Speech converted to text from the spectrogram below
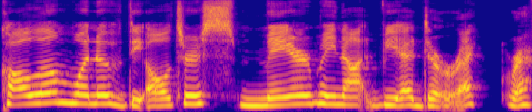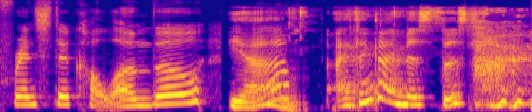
column, one of the alters may or may not be a direct reference to Columbo. Yeah, Hmm. I think I missed this part.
